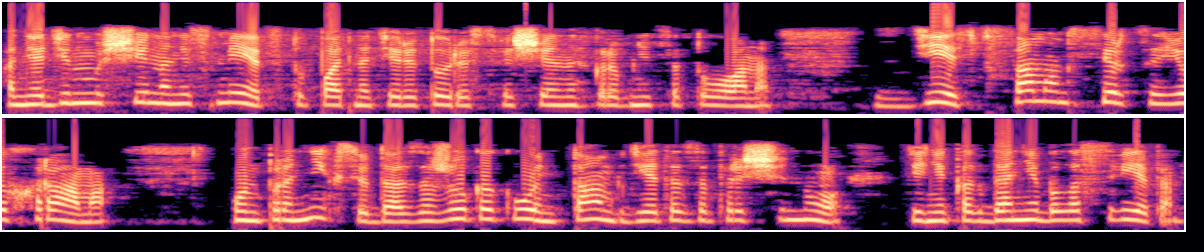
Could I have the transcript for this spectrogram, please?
а ни один мужчина не смеет ступать на территорию священных гробниц Атуана. Здесь, в самом сердце ее храма. Он проник сюда, зажег огонь там, где это запрещено, где никогда не было света.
